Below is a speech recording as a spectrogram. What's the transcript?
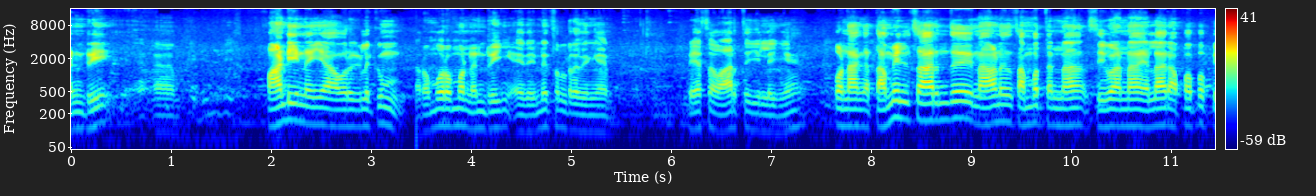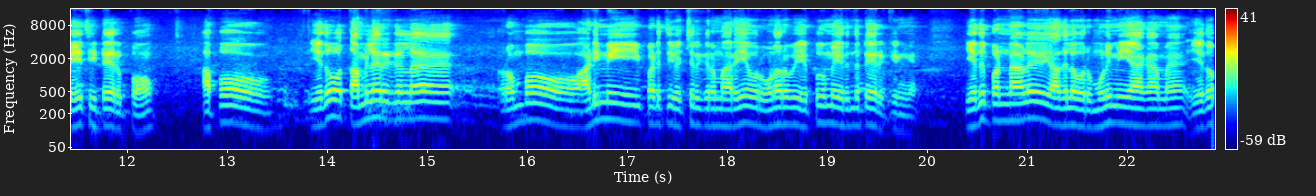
நன்றி. பாண்டியன் ஐயா அவர்களுக்கும் ரொம்ப ரொம்ப நன்றி. இது என்ன சொல்கிறதுங்க பேச வார்த்தை இல்லைங்க. இப்போ நாங்கள் தமிழ் சார்ந்து நானும் சம்பத்தண்ணா சிவண்ணா எல்லோரும் அப்பப்போ பேசிகிட்டே இருப்போம். அப்போது ஏதோ தமிழர்களை ரொம்ப அடிமைப்படுத்தி வச்சிருக்கிற மாதிரியே ஒரு உணர்வு எப்பவுமே இருந்துகிட்டே இருக்குங்க. எது பண்ணாலும் அதில் ஒரு முழுமையாகாமல் ஏதோ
